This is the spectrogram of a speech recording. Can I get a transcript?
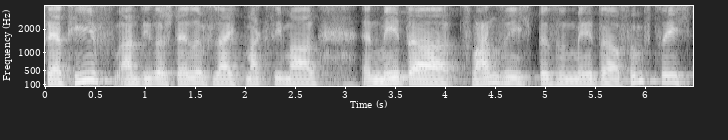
sehr tief, an dieser Stelle vielleicht maximal ein Meter zwanzig bis ein Meter fünfzig.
